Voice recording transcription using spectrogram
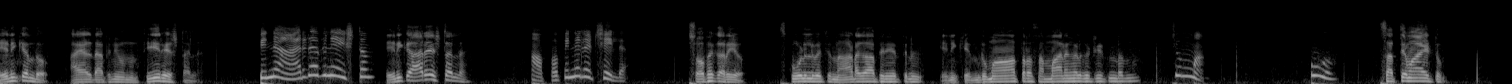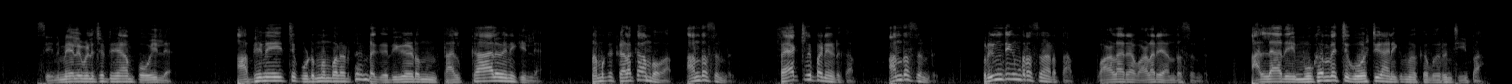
എനിക്കെന്തോ അയാളുടെ അഭിനയം ഒന്നും തീരെ ഇഷ്ടമല്ല. പിന്നെ ആരുടെ അഭിനയ ഇഷ്ടം? എനിക്ക് ആരെ ഇഷ്ടമല്ല? അപ്പൊ പിന്നെ രക്ഷയില്ല. ശോഭക്കറിയോ സ്കൂളിൽ വെച്ച് നാടകാഭിനയത്തിന് എനിക്ക് എന്തുമാത്രം സമ്മാനങ്ങൾ കിട്ടിയിട്ടുണ്ടെന്ന്? ചുമ്മാ. ഓ. സത്യമായിട്ടും. സിനിമയിൽ വിളിച്ചിട്ട് ഞാൻ പോയില്ല. അഭിനയിച്ച് കുടുംബം പുലർത്തേണ്ട ഗതികേടൊന്നും തൽക്കാലം എനിക്കില്ല. നമുക്ക് കിളക്കാൻ പോകാം. അന്തസ്സുണ്ട്. ഫാക്ടറി പണിയെടുക്കാം. അന്തസ്സുണ്ട്. പ്രിന്റിംഗ് പ്രസ് നടത്താം. വളരെ വളരെ അന്തസ്സുണ്ട്. അല്ലാതെ ഈ മുഖം വെച്ച് ഗോഷ്ടി കാണിക്കുന്നതൊക്കെ വെറും ചീപ്പാ.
